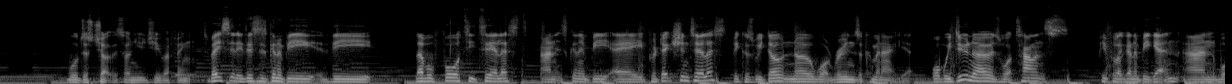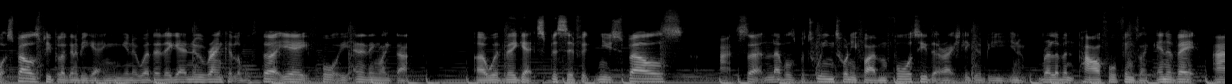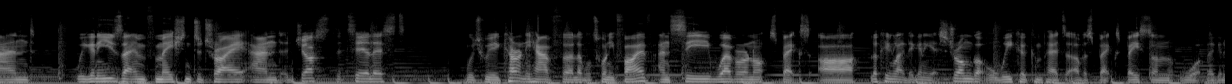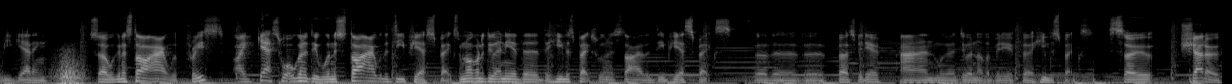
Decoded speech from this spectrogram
we'll just chuck this on YouTube. I think. So basically, this is gonna be the level 40 tier list and it's going to be a prediction tier list because we don't know what runes are coming out yet. What we do know is what talents people are going to be getting and what spells people are going to be getting, you know, whether they get a new rank at level 38, 40, anything like that uh, whether they get specific new spells at certain levels between 25 and 40 that are actually going to be you know relevant powerful things like Innervate and we're going to use that information to try and adjust the tier list which we currently have for level 25, and see whether or not specs are looking like they're going to get stronger or weaker compared to other specs based on what they're going to be getting. So we're going to start out with Priest. I guess what we're going to do, we're going to start out with the DPS specs. I'm not going to do any of the, the healer specs. We're going to start out the DPS specs for the, the first video, and we're going to do another video for healer specs. So Shadow.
